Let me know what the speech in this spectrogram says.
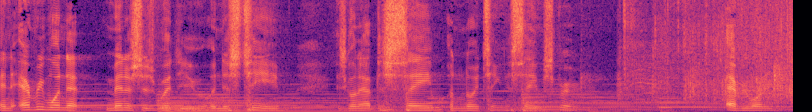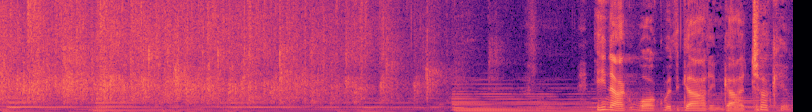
And everyone that ministers with you in this team is going to have the same anointing, the same spirit. Everyone. Enoch walked with God and God took him.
